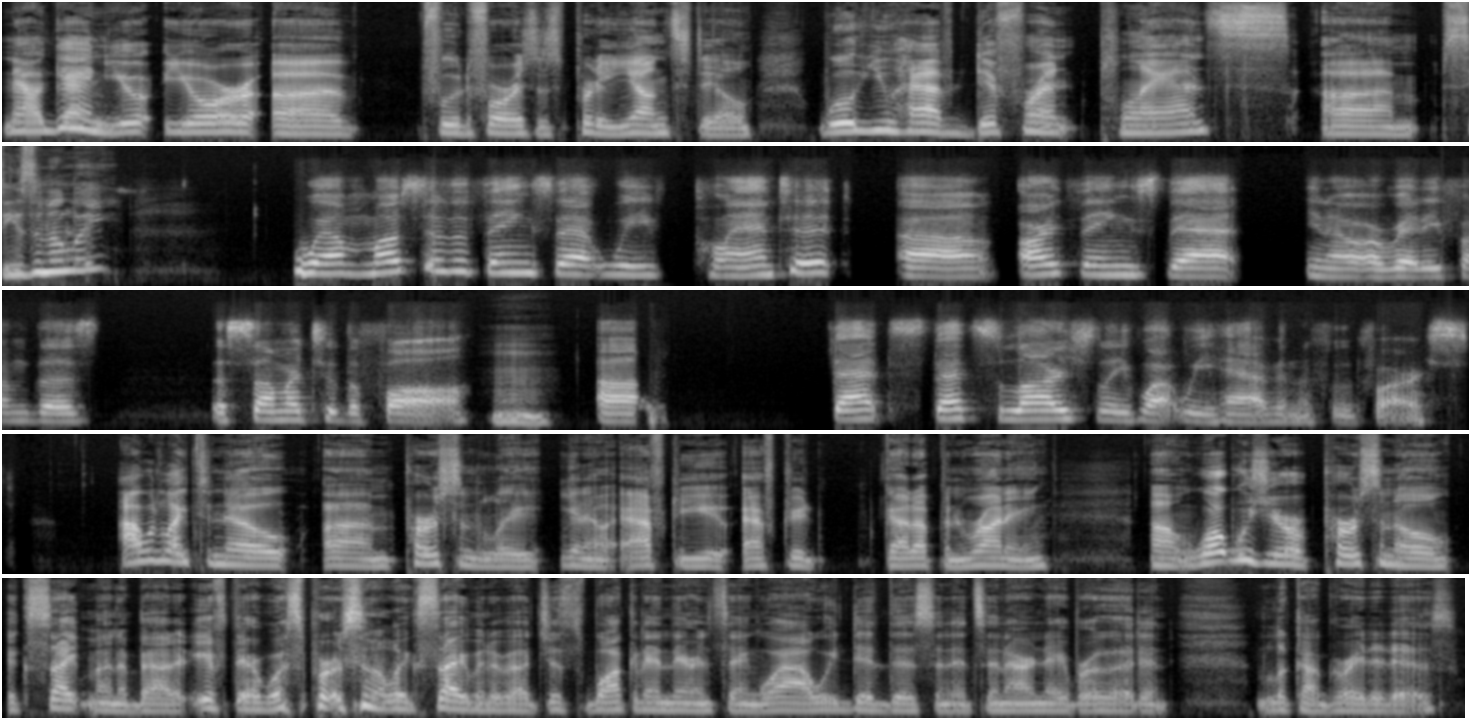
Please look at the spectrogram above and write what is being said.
Now, again, your your uh, food forest is pretty young still. Will you have different plants um, seasonally? Well, most of the things that we've planted uh, are things that you know are ready from the the summer to the fall. Mm. Uh, that's that's largely what we have in the food forest. I would like to know um, personally, you know, after you after it got up and running, uh, what was your personal excitement about it? If there was personal excitement about just walking in there and saying, "Wow, we did this, and it's in our neighborhood, and look how great it is."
